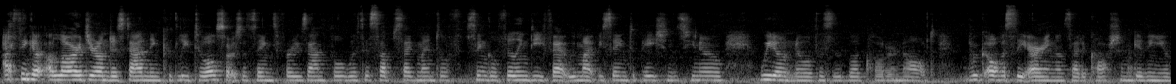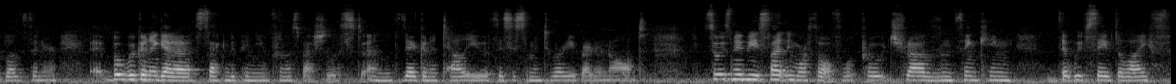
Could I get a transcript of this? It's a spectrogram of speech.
I think a, a larger understanding could lead to all sorts of things. For example, with a subsegmental single filling defect, we might be saying to patients, you know, we don't know if this is a blood clot or not. We're obviously erring on side of caution, giving you a blood thinner, uh, but we're going to get a second opinion from a specialist, and they're going to tell you if this is something to worry about or not. So it's maybe a slightly more thoughtful approach rather than thinking that we've saved a life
